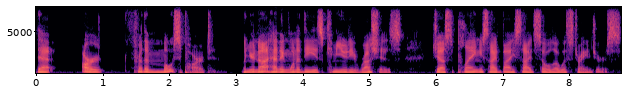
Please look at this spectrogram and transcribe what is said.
that are, for the most part, when you're not having one of these community rushes, just playing side by side solo with strangers.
